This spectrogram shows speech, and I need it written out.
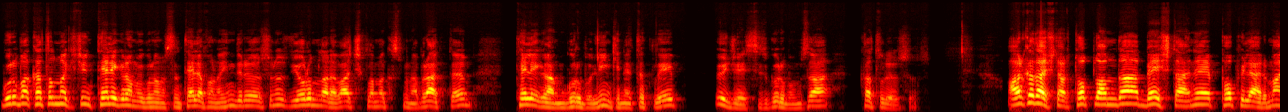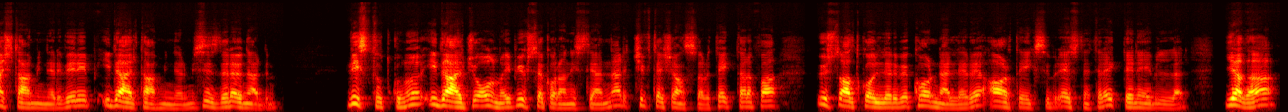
Gruba katılmak için Telegram uygulamasını telefona indiriyorsunuz. Yorumlara ve açıklama kısmına bıraktığım Telegram grubu linkine tıklayıp ücretsiz grubumuza katılıyorsunuz. Arkadaşlar toplamda 5 tane popüler maç tahminleri verip ideal tahminlerimi sizlere önerdim. Risk tutkunu, idealci olmayıp yüksek oran isteyenler çifte şansları tek tarafa, üst alt golleri ve kornerleri artı eksi bir esneterek deneyebilirler. Ya da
